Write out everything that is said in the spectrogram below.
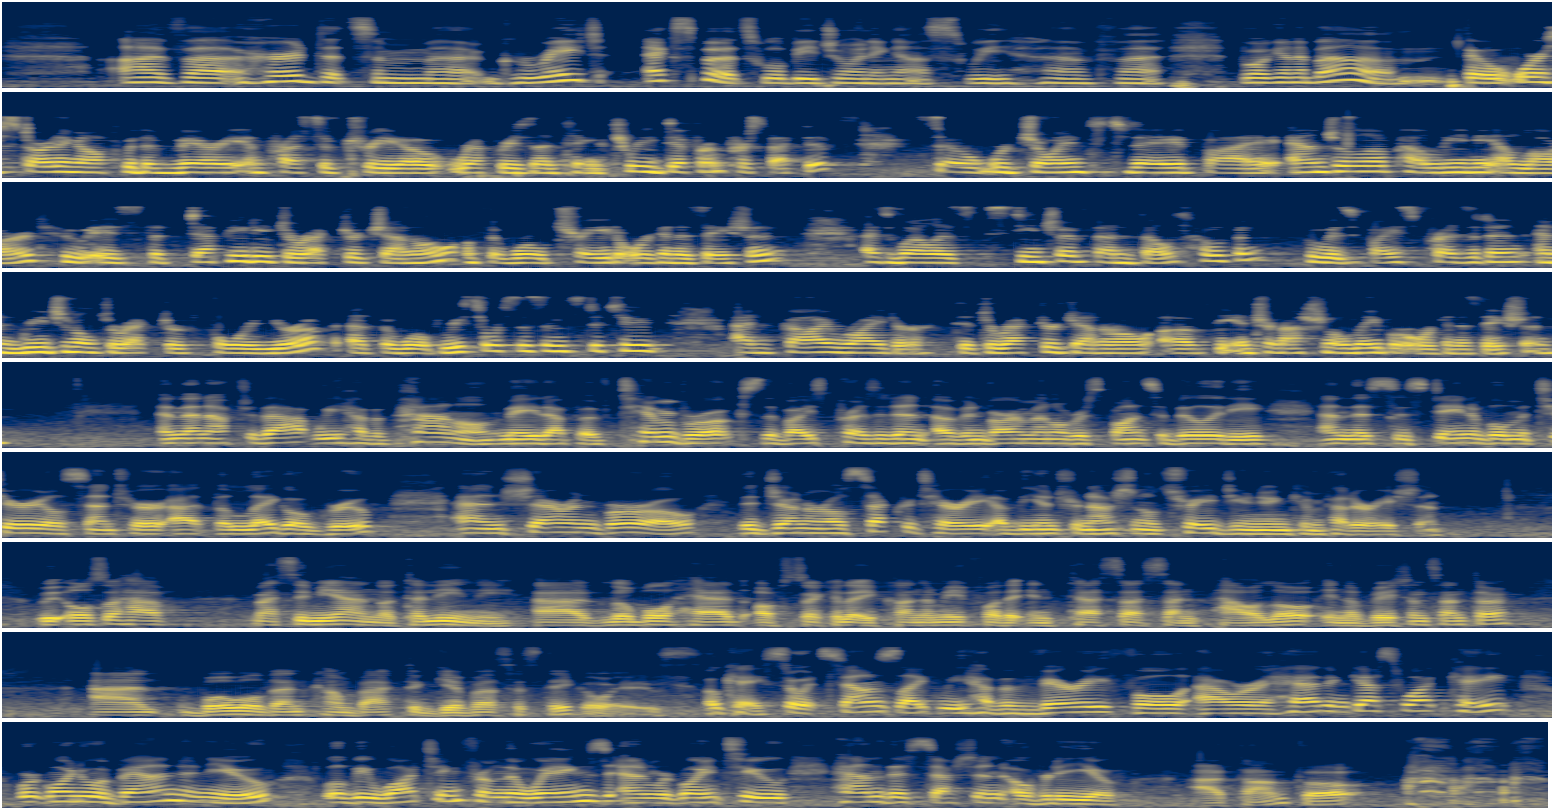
I've uh, heard that some uh, great experts will be joining us. We have uh, Bo Aganaba. So we're starting off with a very impressive trio representing three different perspectives. So we're joined today by Angela Paolini Ellard, who is the Deputy Director General of the World Trade Organization, as well as Stientje van Veldhoven, who is Vice President and Regional Director for Europe at the World Resources Institute, and Guy Ryder, the Director General of the International Labor Organization. And then after that, we have a panel made up of Tim Brooks, the Vice President of Environmental Responsibility and the Sustainable Materials Center at the LEGO Group, and Sharon Burrow, the General Secretary of the International Trade Union Confederation. We also have Massimiano Tellini, uh, Global Head of Circular Economy for the Intesa San Paolo Innovation Center, and Bo will then come back to give us his takeaways. Okay, so it sounds like we have a very full hour ahead. And guess what, Kate? We're going to abandon you. We'll be watching from the wings, and we're going to hand this session over to you. A tanto.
